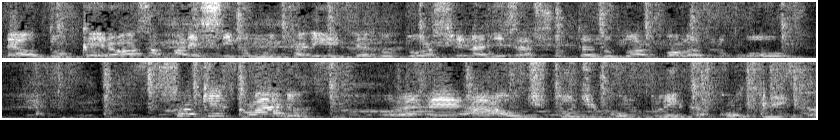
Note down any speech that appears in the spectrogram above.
né? O Duqueiroz aparecendo muito ali, dando duas finalizações, chutando duas bolas no gol. Só que é claro, é, é, a altitude complica, complica.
